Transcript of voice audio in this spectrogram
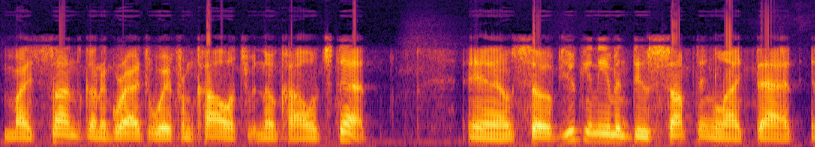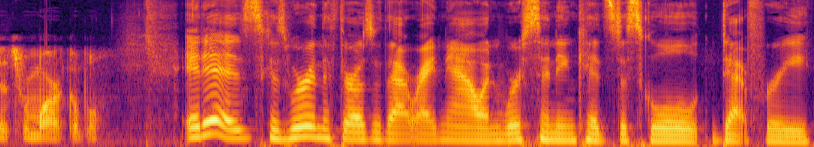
my son's going to graduate from college with no college debt. You know, so if you can even do something like that, it's remarkable. It is because we're in the throes of that right now, and we're sending kids to school debt free,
